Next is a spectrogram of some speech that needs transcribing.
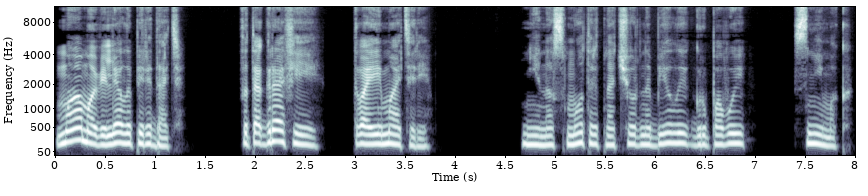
Мама велела передать. Фотографии твоей матери. Нина смотрит на черно белый групповой снимок.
